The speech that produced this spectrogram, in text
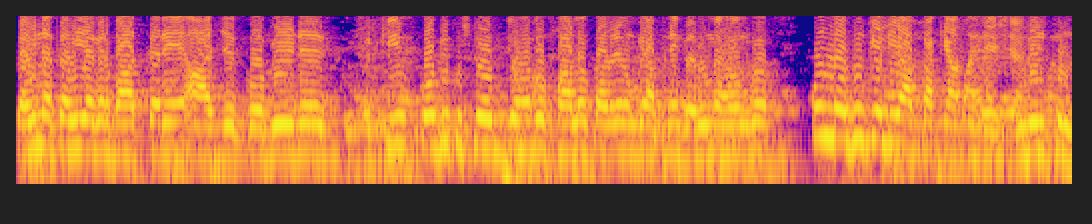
कहीं ना कहीं अगर बात करें आज कोविड की को भी कुछ लोग जो है वो फॉलो कर रहे होंगे अपने घरों में होंगे। उन लोगों के लिए आपका क्या संदेश है? बिल्कुल।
